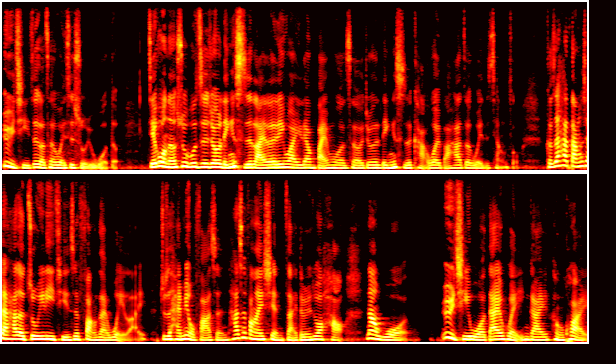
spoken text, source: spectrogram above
预期这个车位是属于我的。结果呢？殊不知，就临时来了另外一辆白摩的车，就是临时卡位，把他这个位置抢走。可是他当下他的注意力其实是放在未来，就是还没有发生，他是放在现在。等于说，好，那我预期我待会应该很快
